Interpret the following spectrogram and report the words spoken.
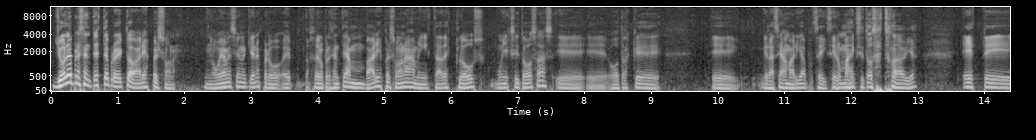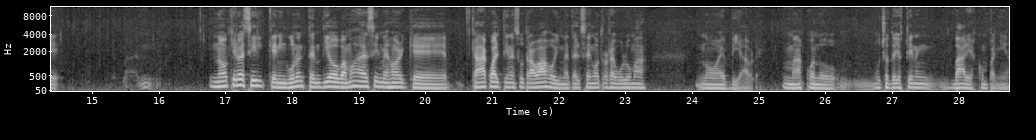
Yo le presenté este proyecto a varias personas no voy a mencionar quiénes, pero eh, se lo presenté a varias personas, amistades close, muy exitosas, eh, eh, otras que gracias a María pues, se hicieron más exitosas todavía. Este, no quiero decir que ninguno entendió, vamos a decir mejor que cada cual tiene su trabajo y meterse en otro revoluma no es viable. Más cuando muchos de ellos tienen varias compañías.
